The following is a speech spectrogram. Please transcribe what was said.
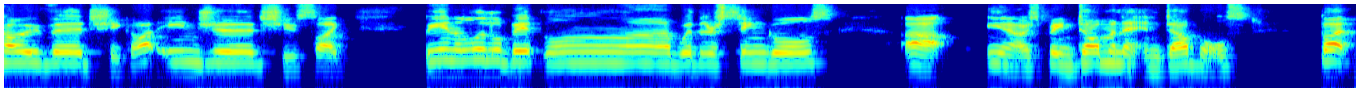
COVID, she got injured. She's like being a little bit uh, with her singles. Uh, you know, it's been dominant in doubles. But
